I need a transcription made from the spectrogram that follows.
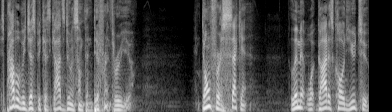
is probably just because God's doing something different through you. Don't for a second limit what God has called you to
